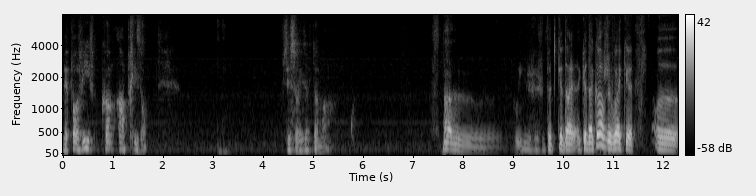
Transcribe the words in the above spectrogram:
mais pas vivre comme en prison. C'est ça, exactement. Bah, euh, oui, je, peux être que d'accord. Je vois que euh,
